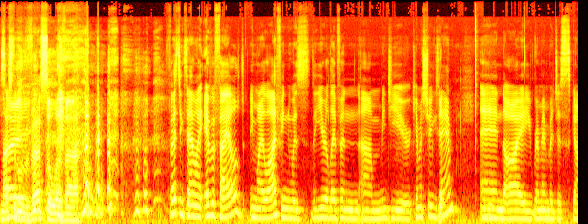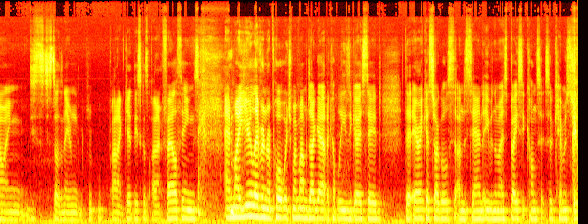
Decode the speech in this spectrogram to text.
Nice so little reversal of. Uh, First exam I ever failed in my life in was the year 11 um, mid-year chemistry exam. And I remember just going, this just doesn't even, I don't get this because I don't fail things. And my year 11 report, which my mum dug out a couple of years ago, said that Erica struggles to understand even the most basic concepts of chemistry.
